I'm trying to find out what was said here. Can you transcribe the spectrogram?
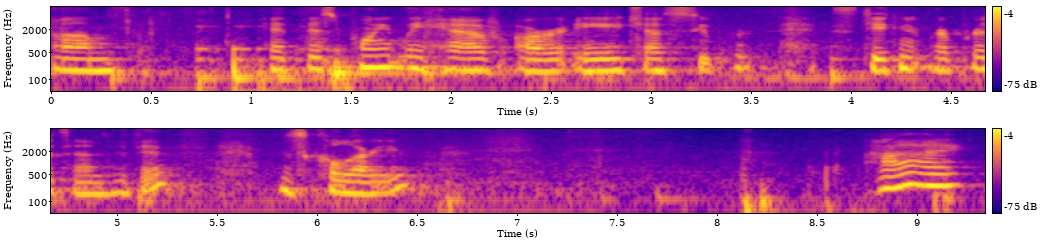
Um, At this point, we have our AHS super, student representative, Ms. Colario. Hi.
